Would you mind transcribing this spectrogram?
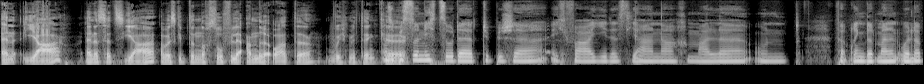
ein, ja, einerseits ja, aber es gibt dann noch so viele andere Orte, wo ich mir denke, Also bist du nicht so der typische, ich fahre jedes Jahr nach Malle und verbringe dort meinen Urlaub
